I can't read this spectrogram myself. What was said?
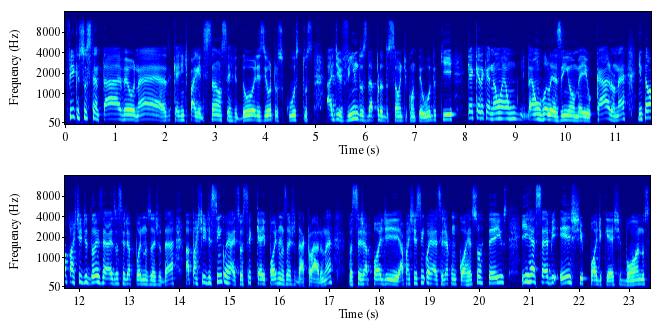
fique sustentável, né? Que a gente pague edição, servidores e outros custos advindos da produção de conteúdo que, quer queira que não, é um, é um rolezinho meio caro, né? Então, a partir de dois reais você já pode nos ajudar. A partir de cinco reais, se você quer e pode nos ajudar, claro, né? Você já pode, a partir de cinco reais, você já concorre a sorteios e recebe este podcast bônus.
